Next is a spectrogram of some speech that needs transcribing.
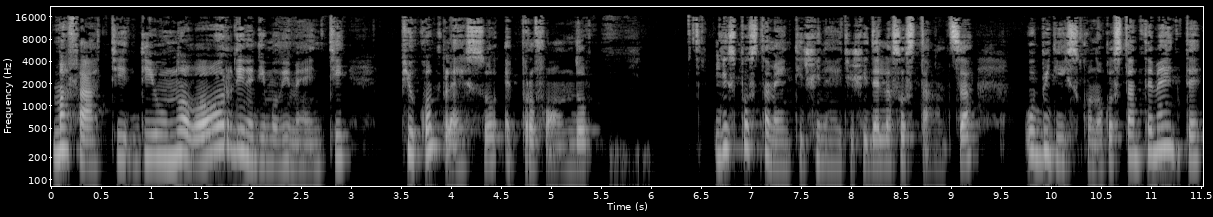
ma fatti di un nuovo ordine di movimenti più complesso e profondo. Gli spostamenti cinetici della sostanza ubbidiscono costantemente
